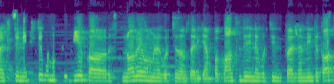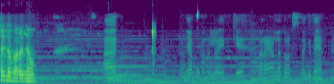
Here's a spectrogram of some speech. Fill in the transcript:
നെക്സ്റ്റ് നെക്സ്റ്റ് നമുക്ക് റിവ്യൂ നോവേ ഹോമിനെ കുറിച്ച് സംസാരിക്കാം. അപ്പൊ കോൺസ്റ്റന്റീനെ കുറിച്ച് ഇപ്പൊ നിന്റെ തോട്ട്സ് ഒക്കെ പറഞ്ഞു. ഞാൻ പറഞ്ഞല്ലോ എനിക്ക് പറയാനുള്ള തോട്ട്സ് ഇതൊക്കെ തന്നെയാണ്.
